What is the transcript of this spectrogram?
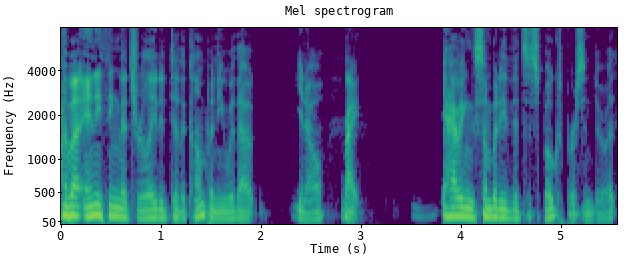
about anything that's related to the company without you know Right. having somebody that's a spokesperson do it.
